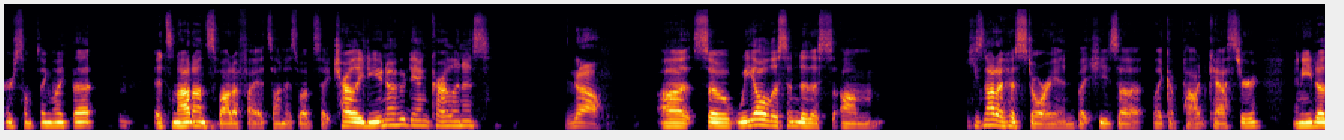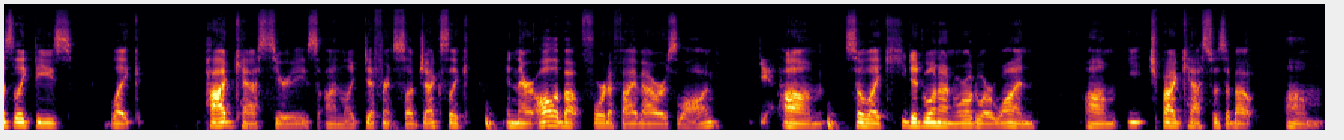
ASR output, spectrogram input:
or something like that. Hmm. It's not on Spotify. It's on his website. Charlie, do you know who Dan Carlin is? No. Uh, so we all listen to this. Um, he's not a historian, but he's a like a podcaster, and he does like these like podcast series on like different subjects, like, and they're all about four to five hours long. Yeah. Um. So like he did one on World War One. Um. Each podcast was about um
